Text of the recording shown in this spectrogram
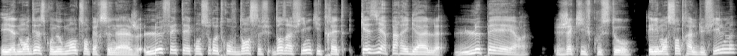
et a demandé à ce qu'on augmente son personnage. Le fait est qu'on se retrouve dans, un film qui traite quasi à part égale le père, Jacques-Yves Cousteau, élément central du film,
